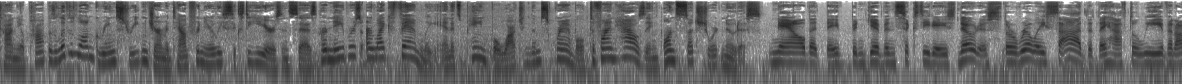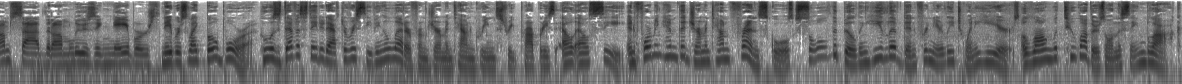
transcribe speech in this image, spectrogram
Tanya Pop has lived along Green Street in Germantown for nearly 60 years and says her neighbors are like family and it's painful watching them scramble to find housing on such short notice. Now that they've been given 60 days notice, they're really sad that they have to leave, and I'm sad that I'm losing neighbors. Neighbors like Bo Bora, who was devastated after receiving a letter from Germantown Green Street Properties LLC informing him that Germantown Friends Schools sold the building he lived in for nearly 20 years, along with two others on the same block.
